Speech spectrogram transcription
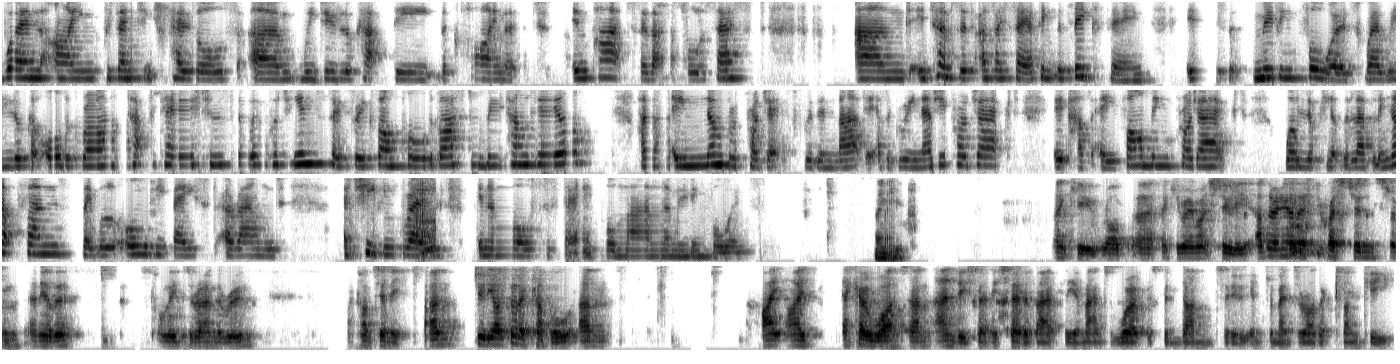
When I'm presenting proposals, um, we do look at the, the climate impact, so that's all assessed. And in terms of, as I say, I think the big thing is that moving forwards where we look at all the grant applications that we're putting in. So for example, the Glastonbury Town Deal has a number of projects within that. It has a green energy project, it has a farming project. When we're looking at the levelling up funds, they will all be based around achieving growth in a more sustainable manner moving forwards. Thank you. Thank you, Rob. Uh, thank you very much, Julie. Are there any other questions from any other colleagues around the room? I can't see any. Um, Julie, I've got a couple. Um, I, I, echo what um, Andy certainly said about the amount of work that's been done to implement a rather clunky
